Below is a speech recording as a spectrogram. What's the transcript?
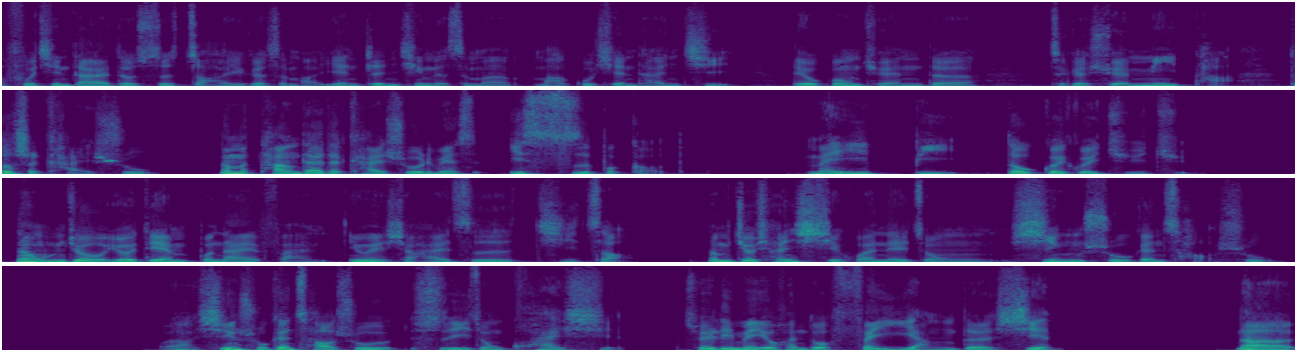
父亲大概都是找一个什么颜真卿的什么《马姑闲谈记》，柳公权的这个《玄秘塔》，都是楷书。那么唐代的楷书里面是一丝不苟的，每一笔都规规矩矩。那我们就有点不耐烦，因为小孩子急躁，那么就很喜欢那种行书跟草书。啊，行书跟草书是一种快写，所以里面有很多飞扬的线。那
